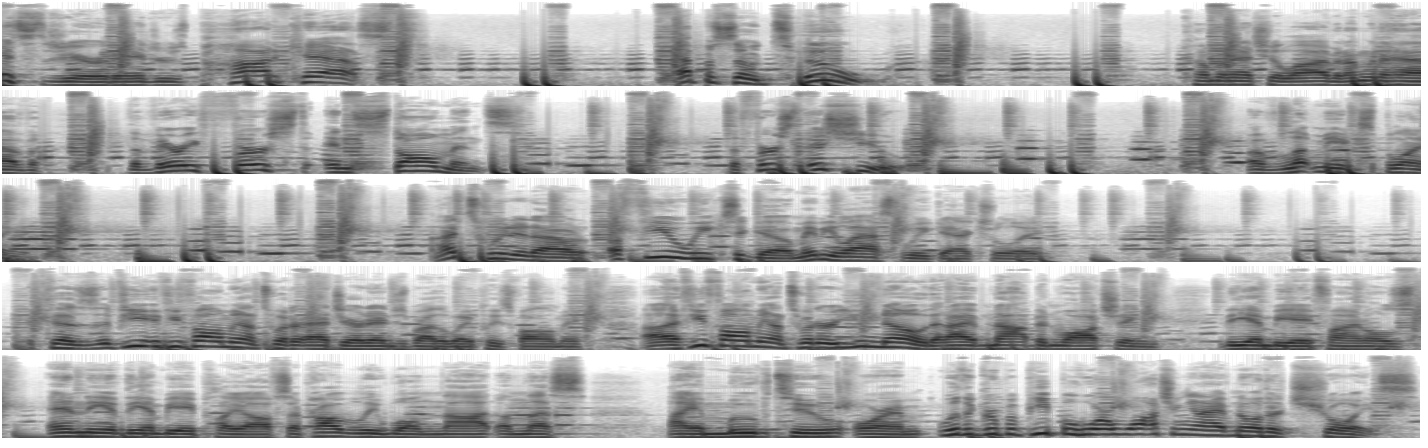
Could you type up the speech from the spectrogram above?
It's the Jaret Andrews Podcast, episode two, coming at you live, and I'm going to have the very first installment, the first issue of Let Me Explain. I tweeted out a few weeks ago, maybe last week actually, because if you if you follow me on Twitter at Jaret Andrews, by the way, please follow me. Uh, if you follow me on Twitter, you know that I have not been watching the NBA Finals, any of the NBA playoffs. I probably will not unless I am moved to or I'm with a group of people who are watching and I have no other choice.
